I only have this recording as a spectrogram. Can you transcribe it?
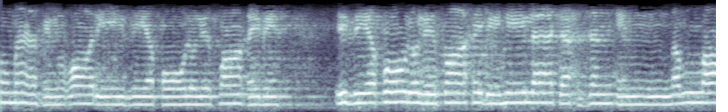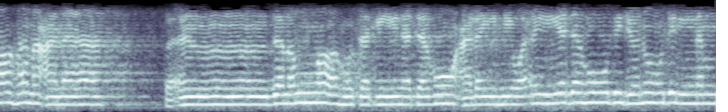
هما في الغار إذ يقول لصاحبه إذ يقول لصاحبه لا تحزن إن الله معنا. فأنزل الله سكينته عليه وأيده بجنود لم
